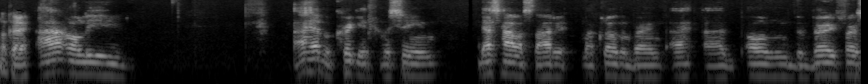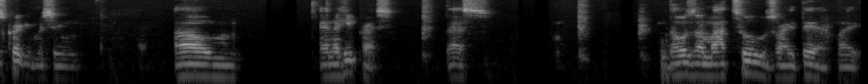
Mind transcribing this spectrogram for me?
Okay. I only I have a Cricut machine. That's how I started my clothing brand. I, I own the very first Cricut machine. Um and a heat press. That's those are my tools right there. Like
